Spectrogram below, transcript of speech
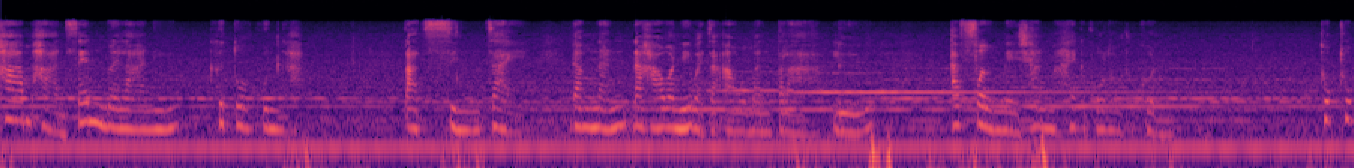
ข้ามผ่านเส้นเวลานี้คือตัวคุณค่ะ ตัดสินใจ ดังนั้นนะคะ วันนี้หวจะเอามันตราหรือ affirmation มาให้กับพวกเราทุกคน ทุก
